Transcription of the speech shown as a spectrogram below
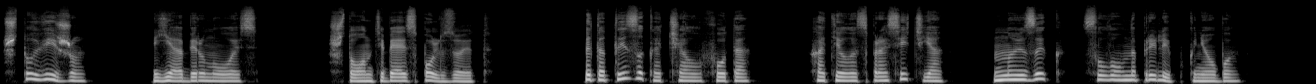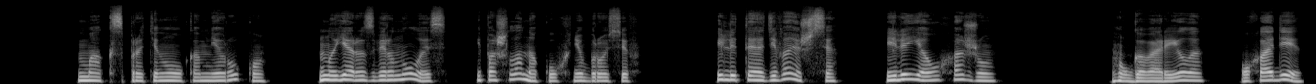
Что вижу?» Я обернулась. «Что он тебя использует?» «Это ты закачал фото?» Хотела спросить я, но язык словно прилип к небу. Макс протянул ко мне руку, но я развернулась и пошла на кухню, бросив. «Или ты одеваешься, или я ухожу». «Уговорила. Уходи»,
